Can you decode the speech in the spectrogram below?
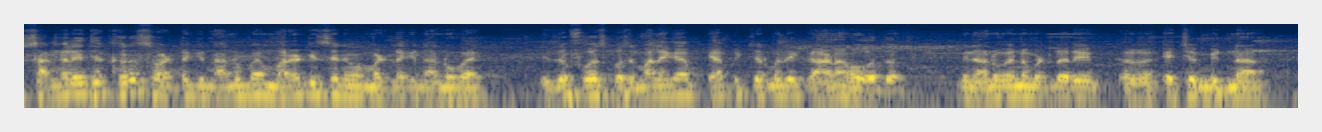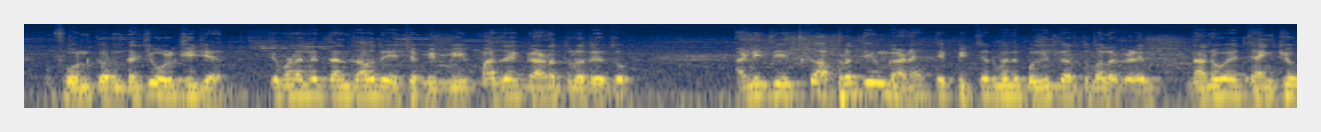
सांगायला इथे खरंच वाटतं की नानूबाई मराठी सिनेमा म्हटलं की Nanubai is the first person मला एका या पिक्चरमध्ये गाणं हवं होतं. मी नानूबाईंना म्हटलं रे एच एम बींना फोन करून त्यांची ओळखीची आहेत. ते म्हणाले त्यांना जाऊ दे एच एम बी मी माझं एक गाणं तुला देतो. आणि ते इतकं अप्रतिम गाणं आहे ते पिक्चरमध्ये बघितल्यावर तुम्हाला कळेल. नानूबाई थँक्यू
